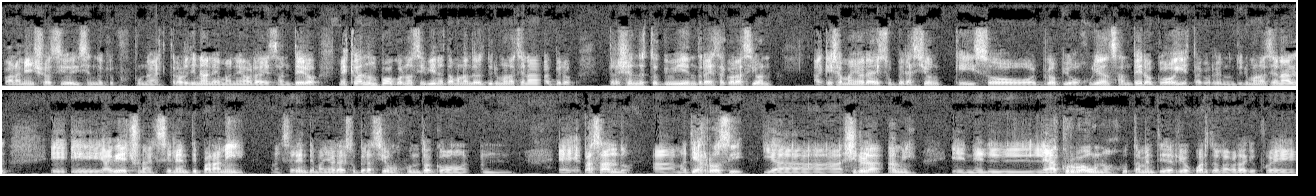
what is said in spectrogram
para mí yo sigo diciendo que fue una extraordinaria maniobra de Santero, mezclando un poco, ¿no? Si bien estamos hablando del turismo nacional, pero trayendo esto que bien trae esta colación, aquella maniobra de superación que hizo el propio Julián Santero, que hoy está corriendo en turismo nacional, eh, había hecho una excelente, para mí, una excelente maniobra de superación junto con, eh, pasando a Matías Rossi y a Girolami en, el, la curva 1, justamente de Río Cuarto, la verdad que fue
